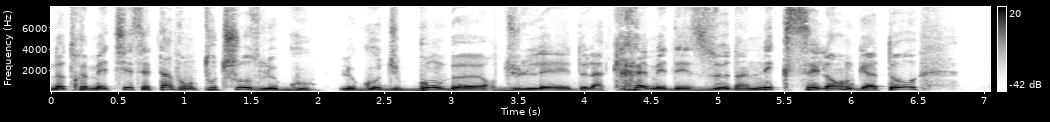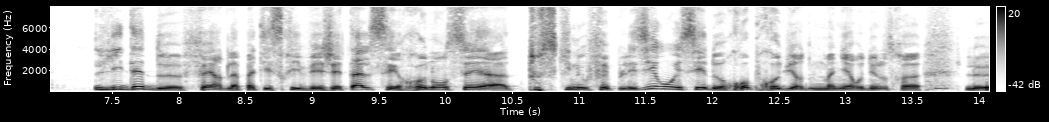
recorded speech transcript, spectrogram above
Notre métier, c'est avant toute chose le goût. Le goût du bon beurre, du lait, de la crème et des œufs, d'un excellent gâteau. L'idée de faire de la pâtisserie végétale, c'est renoncer à tout ce qui nous fait plaisir ou essayer de reproduire d'une manière ou d'une autre le,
